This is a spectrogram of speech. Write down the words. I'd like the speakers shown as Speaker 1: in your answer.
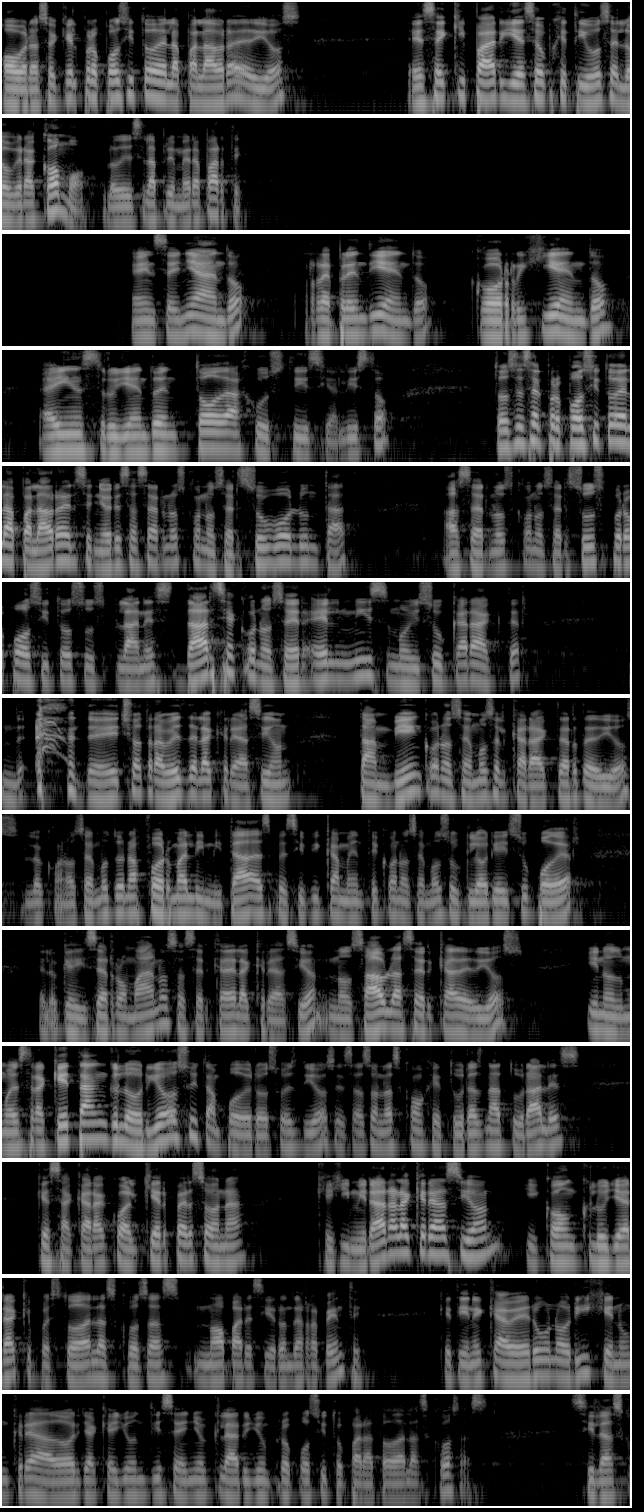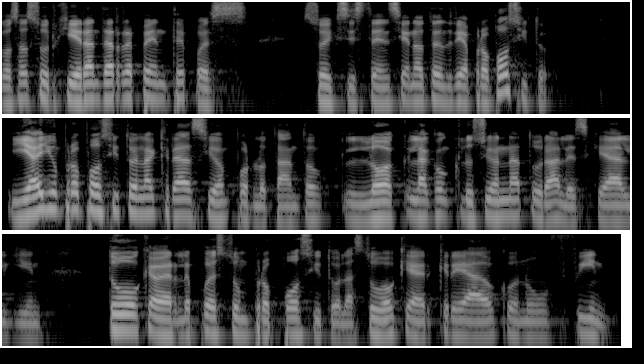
Speaker 1: obra. O sea que el propósito de la palabra de Dios es equipar y ese objetivo se logra ¿cómo? Lo dice la primera parte. Enseñando, reprendiendo, corrigiendo e instruyendo en toda justicia. ¿Listo? Entonces el propósito de la palabra del Señor es hacernos conocer su voluntad, hacernos conocer sus propósitos, sus planes, darse a conocer Él mismo y su carácter. De hecho, a través de la creación también conocemos el carácter de Dios, lo conocemos de una forma limitada, específicamente conocemos su gloria y su poder. Es lo que dice Romanos acerca de la creación, nos habla acerca de Dios y nos muestra qué tan glorioso y tan poderoso es Dios. Esas son las conjeturas naturales que sacara cualquier persona que mirara la creación y concluyera que pues todas las cosas no aparecieron de repente, que tiene que haber un origen, un creador, ya que hay un diseño claro y un propósito para todas las cosas. Si las cosas surgieran de repente, pues su existencia no tendría propósito. Y hay un propósito en la creación, por lo tanto, la conclusión natural es que alguien tuvo que haberle puesto un propósito, las tuvo que haber creado con un fin.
